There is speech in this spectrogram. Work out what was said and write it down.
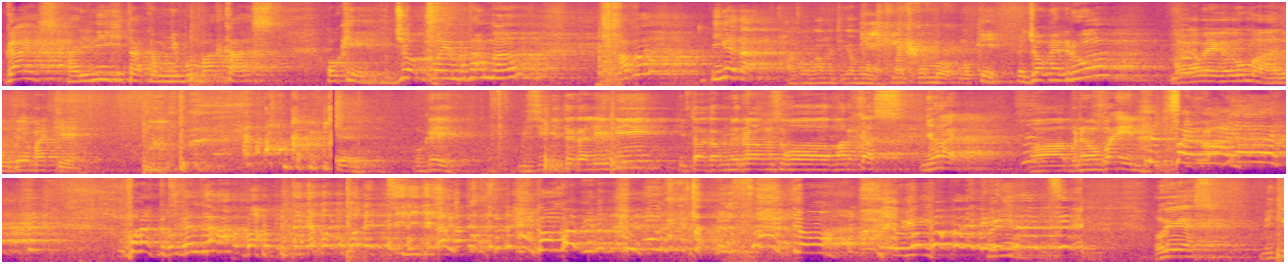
guys, hari ni kita akan menyebut markas. Okay, job kau yang pertama apa? Ingat tak? Aku akan mati kamu. Mati kambuk. Okay, job yang kedua mak kawin kat rumah tu tengok mati. Okey, misi kita kali ini kita akan menyerang sebuah markas jahat uh, bernama Pain. Simon! Pak, kau kan apa? Kenapa mati? Kau. Okey. Okey. Okey guys, misi,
